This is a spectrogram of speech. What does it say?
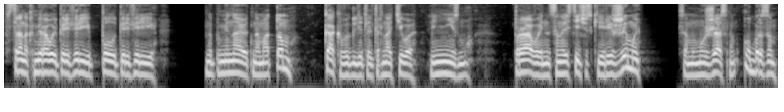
в странах мировой периферии полупериферии напоминают нам о том, как выглядит альтернатива ленинизму. Правые националистические режимы, самым ужасным образом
